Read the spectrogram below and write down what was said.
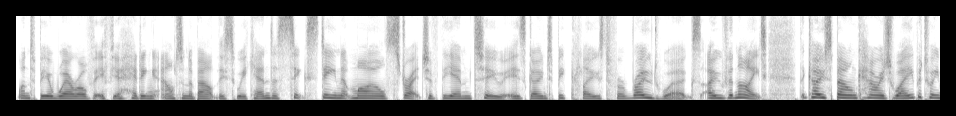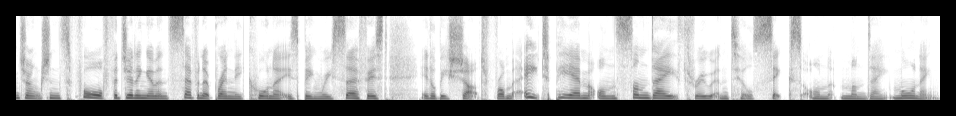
One to be aware of if you're heading out and about this weekend, a 16 mile stretch of the M2 is going to be closed for roadworks overnight. The coastbound carriageway between junctions 4 for Gillingham and 7 at Brenley Corner is being resurfaced. It'll be shut from 8 pm on Sunday through until 6 on Monday morning.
